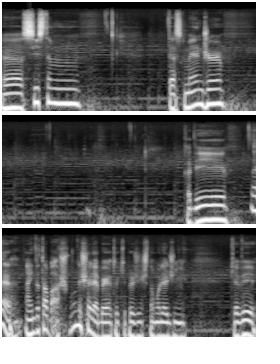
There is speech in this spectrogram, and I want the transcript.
Uh, system Task Manager. Cadê? É, ainda tá baixo. Vamos deixar ele aberto aqui pra gente dar uma olhadinha. Quer ver?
